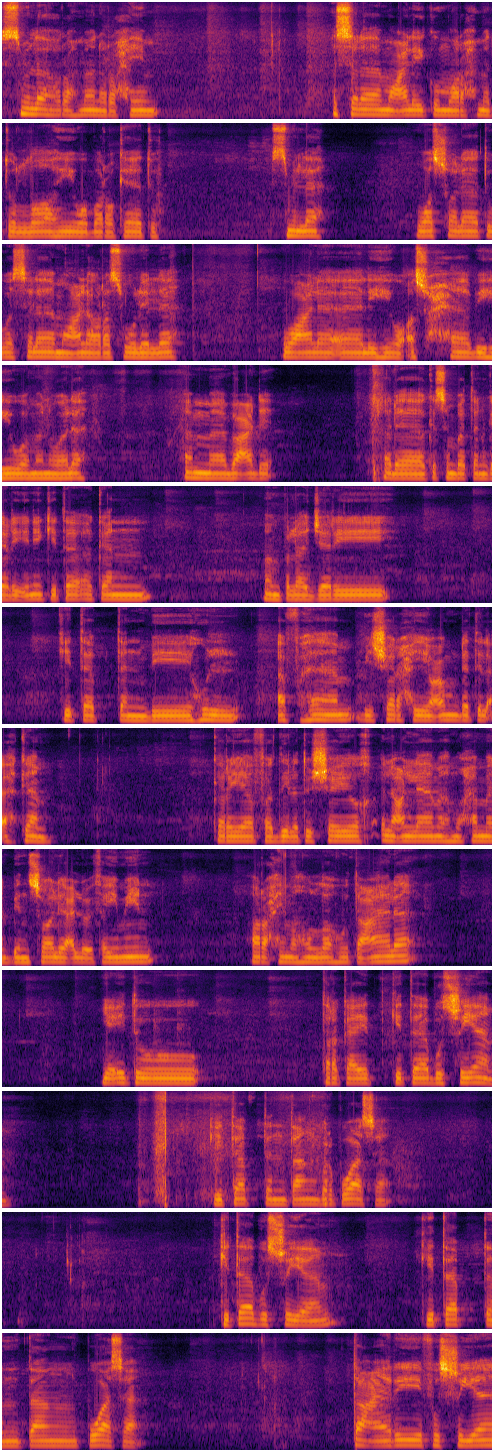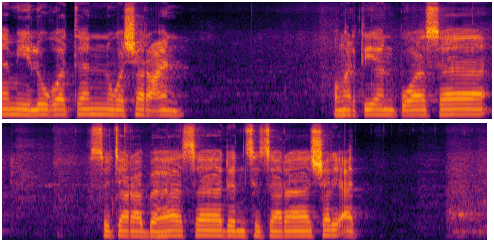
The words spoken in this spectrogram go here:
بسم الله الرحمن الرحيم السلام عليكم ورحمة الله وبركاته بسم الله والصلاة والسلام على رسول الله وعلى آله وأصحابه ومن والاه أما بعد pada kesempatan kali ini kita akan mempelajari kitab Tanbihul Afham bi Syarhi Ahkam karya Fadilatul Syekh Al-Allamah Muhammad bin Salih Al-Utsaimin taala yaitu terkait kitab Siyam. Kitab tentang berpuasa. Kitab Siyam kitab tentang puasa Siyami lughatan wa syar'an. Pengertian puasa secara bahasa dan secara syariat.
